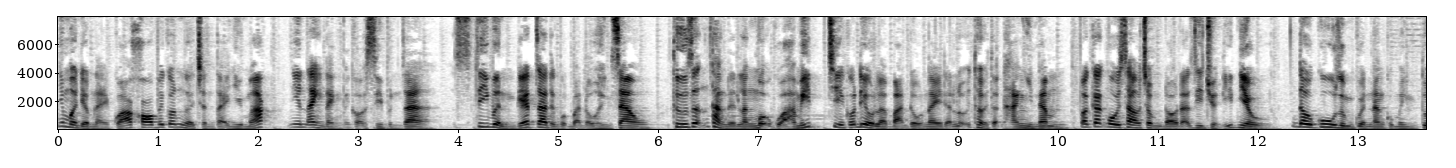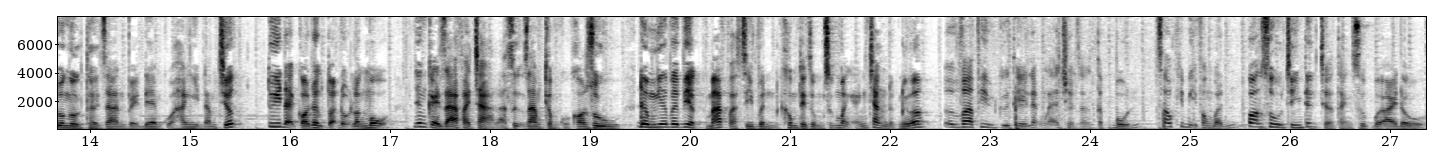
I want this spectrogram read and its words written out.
Nhưng mà điểm này quá khó với con người chân tay như Mark, Nên anh đành phải gọi Steven ra. Steven ghép ra được một bản đồ hình sao Thứ dẫn thẳng đến lăng mộ của Amit Chỉ có điều là bản đồ này đã lỗi thời tận 2.000 năm Và các ngôi sao trong đó đã di chuyển ít nhiều Đầu cu dùng quyền năng của mình tua ngược thời gian về đêm của 2.000 năm trước Tuy đã có được tọa độ lăng mộ, nhưng cái giá phải trả là sự giam cầm của Khonsu, đồng nghĩa với việc Mark và Steven không thể dùng sức mạnh ánh trăng được nữa. Và phim cứ thế lặng lẽ chuyển sang tập 4. Sau khi bị phong bấn, Khonsu chính thức trở thành super idol,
